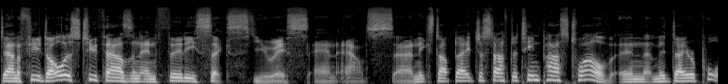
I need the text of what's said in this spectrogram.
down a few dollars, 2036 US an ounce. Uh, next update just after 10 past 12 in midday report.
